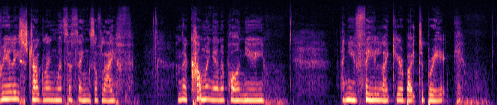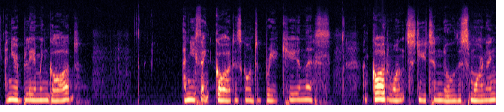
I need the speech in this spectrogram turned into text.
really struggling with the things of life. And they're coming in upon you. And you feel like you're about to break. And you're blaming God. And you think God is going to break you in this. And God wants you to know this morning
